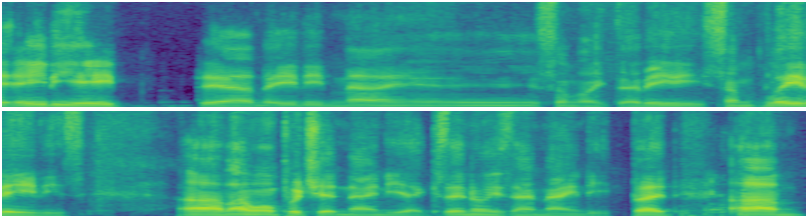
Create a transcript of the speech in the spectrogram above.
88, dad? 89, something like that, 80, some late 80s. Um, I won't put you at 90 yet because I know he's not 90. But um,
